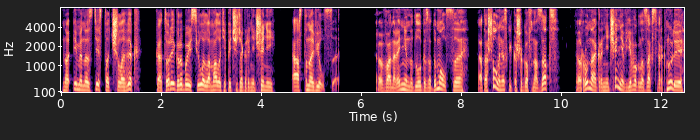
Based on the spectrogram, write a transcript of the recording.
но именно здесь тот человек, который грубой силой ломал эти печати ограничений, остановился. Ван Линь ненадолго задумался, отошел на несколько шагов назад, руны ограничения в его глазах сверкнули,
